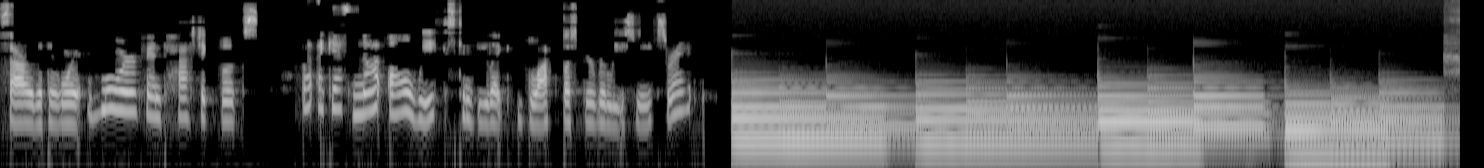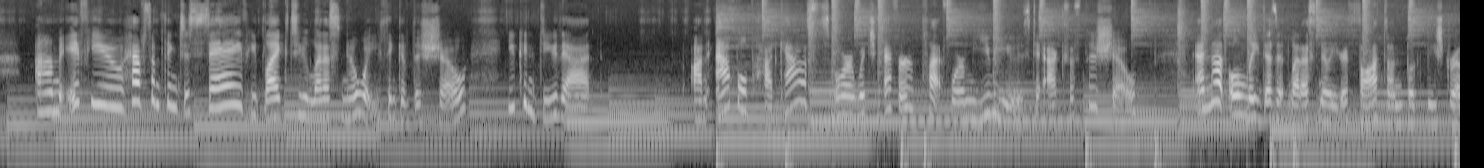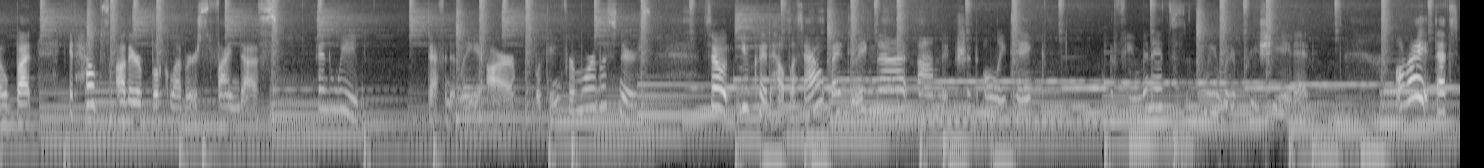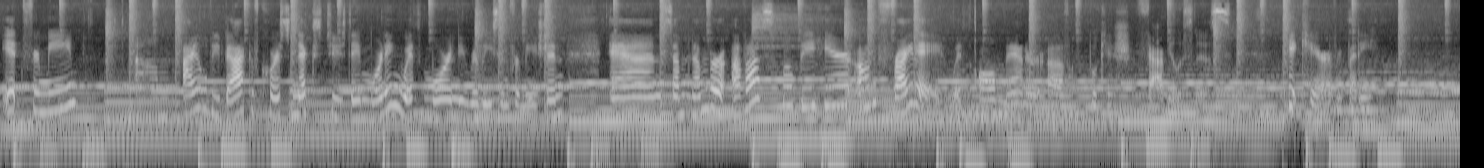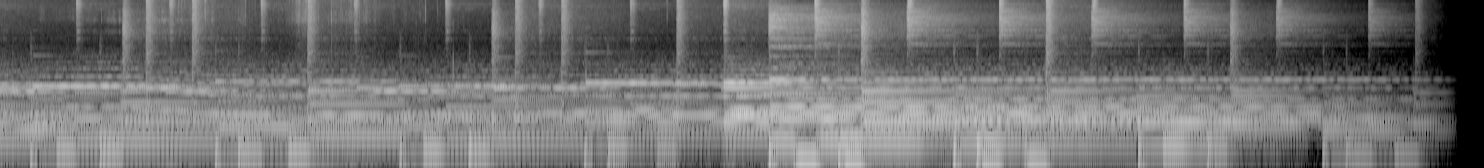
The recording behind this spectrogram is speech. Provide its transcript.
sorry that there weren't more fantastic books, but I guess not all weeks can be like blockbuster release weeks, right? If you have something to say, if you'd like to let us know what you think of the show, you can do that on Apple Podcasts or whichever platform you use to access the show. And not only does it let us know your thoughts on Book Bistro, but it helps other book lovers find us. And we definitely are looking for more listeners. So you could help us out by doing that. Um, it should only take a few minutes. We would appreciate it. All right, that's it for me. I will be back, of course, next Tuesday morning with more new release information. And some number of us will be here on Friday with all manner of bookish fabulousness. Take care, everybody.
